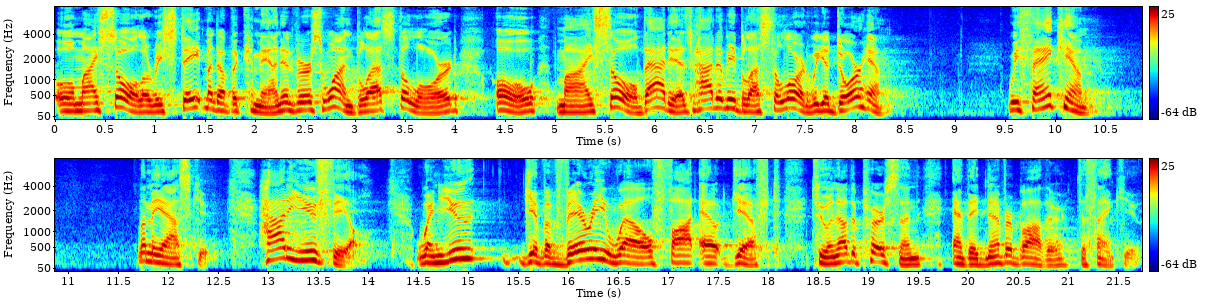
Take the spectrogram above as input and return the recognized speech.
O my soul. A restatement of the command in verse 1 Bless the Lord, O my soul. That is, how do we bless the Lord? We adore him, we thank him. Let me ask you, how do you feel when you give a very well thought out gift to another person and they'd never bother to thank you.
